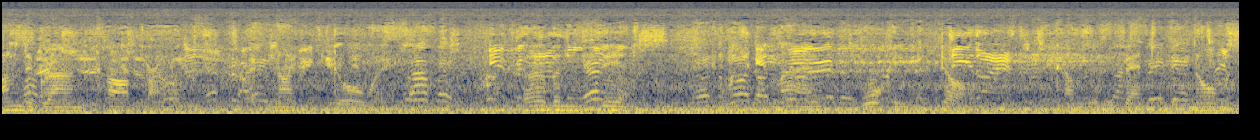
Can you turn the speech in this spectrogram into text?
underground car parks, night doorways, urban theatres in which a man walking a dog becomes an event of enormous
